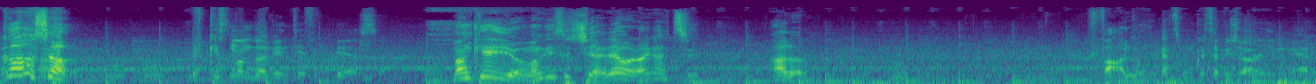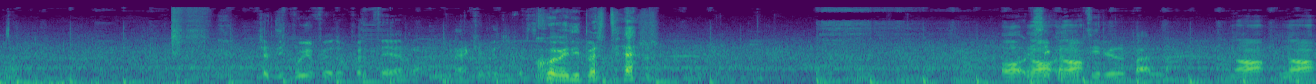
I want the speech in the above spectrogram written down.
Cosa? Perché non da 20 fps? Ma anche io, ma che succede? Oh ragazzi. Allora. Fallo. Cazzo con questa visuale di merda. Cioè tipo io vedo per terra, neanche vedo per terra. Come vedi per terra? Oh no, no, tiri la palla. no, no.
